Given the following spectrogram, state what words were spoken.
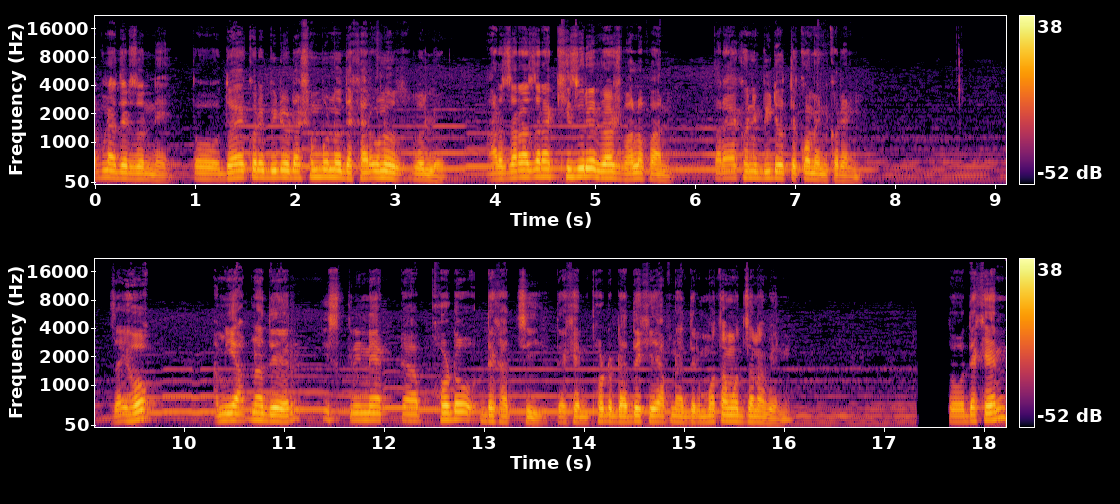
আপনাদের জন্যে। তো দয়া করে ভিডিওটা সম্পূর্ণ দেখার অনুরোধ রইল। আর যারা যারা খেজুরের রস ভালো পান, তারা এখনই ভিডিওতে কমেন্ট করেন। যাই হোক আমি আপনাদের স্ক্রিনে একটা ফটো দেখাচ্ছি। দেখেন ফটোটা দেখে আপনাদের মতামত জানাবেন। তো দেখেন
